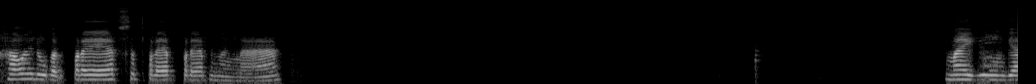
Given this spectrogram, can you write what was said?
เข้าให้ดูกันแป๊บสักแป๊บแป๊บหนึ่งนะไม่ยุ่งย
